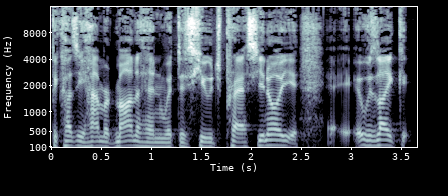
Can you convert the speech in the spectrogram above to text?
because he hammered Monaghan with this huge press. You know, it was like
